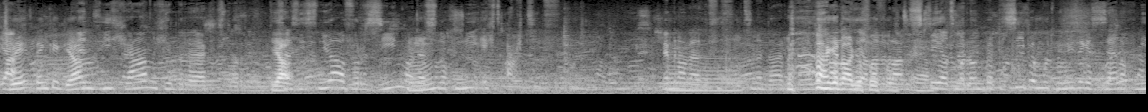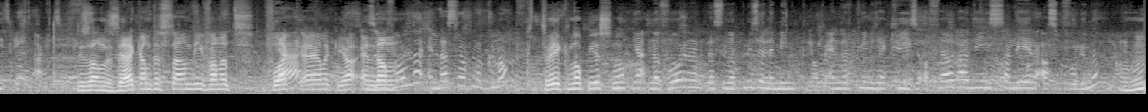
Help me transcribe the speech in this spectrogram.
Ja. Twee, denk ik, ja. En die gaan gebruikt worden. Dus Ja. dat is nu al voorzien, maar dat is Mhm. nog niet echt actief. We hebben al wel gevoeld, hè, daar. We hebben al al ja. gespeeld, maar in principe moeten we nu zeggen, ze zijn nog niet echt actief. Dus aan de zijkanten staan die van het vlak Ja. eigenlijk. Ja. En dan gevonden, en dat is nog een knop. twee knopjes nog. Ja, naar voren, dat is een plus- en een min-knop. En daar kun je kiezen. Ofwel ga je die installeren als volume, Mhm.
